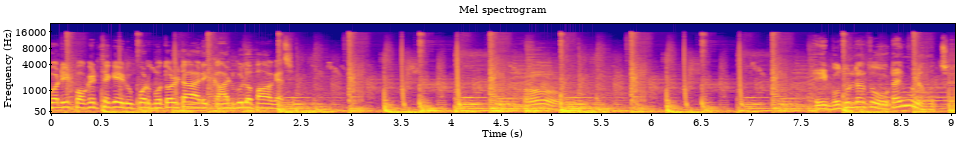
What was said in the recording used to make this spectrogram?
বডির পকেট থেকে এর উপর বোতলটা আর এই কার্ডগুলো পাওয়া গেছে। ও। এই বোতলটা তো ওটাই মনে হচ্ছে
